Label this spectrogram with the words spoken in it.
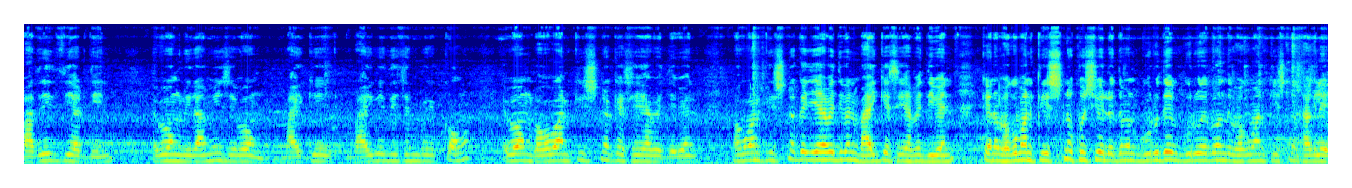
ভাদ্রদ্বিতীয়ার দিন এবং নিরামিষ এবং ভাইকে ভাইকে দিয়েছেন কম এবং ভগবান কৃষ্ণকে সেইভাবে দেবেন। ভগবান কৃষ্ণকে যেভাবে দিবেন, ভাইকে সেইভাবে দিবেন। কেন? ভগবান কৃষ্ণ খুশি হলে, যেমন গুরুদেব, গুরু এবং ভগবান কৃষ্ণ থাকলে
